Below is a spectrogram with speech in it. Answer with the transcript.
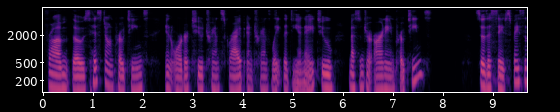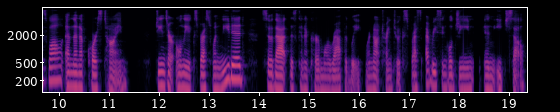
from those histone proteins in order to transcribe and translate the DNA to messenger RNA and proteins. So this saves space as well. And then, of course, time. Genes are only expressed when needed, so that this can occur more rapidly. We're not trying to express every single gene in each cell.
